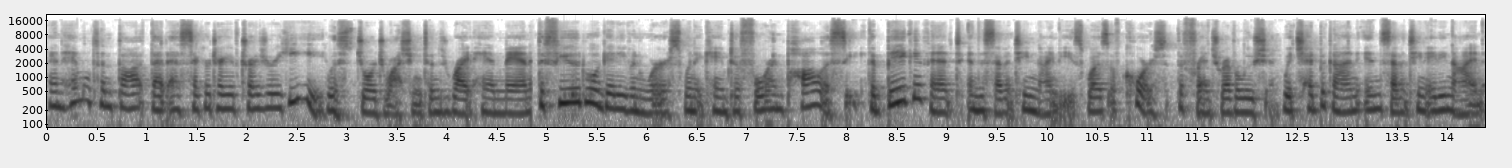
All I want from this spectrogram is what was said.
And Hamilton thought that as Secretary of Treasury, he was George Washington's right hand man. The feud will get even worse when it came to foreign policy. The big event in the 1790s was, of course, the French Revolution, which had begun in 1789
